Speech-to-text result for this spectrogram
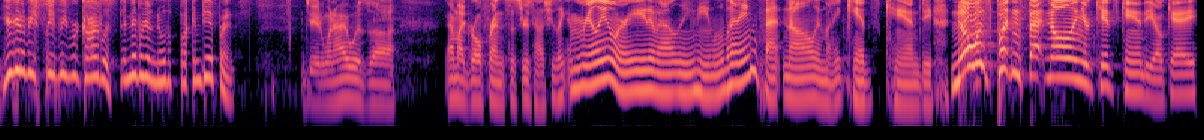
You're gonna be sleepy regardless. They're never gonna know the fucking difference. Dude, when I was uh, at my girlfriend's sister's house, she's like, I'm really worried about like people putting fentanyl in my kids' candy. No one's putting fentanyl in your kids' candy, okay?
